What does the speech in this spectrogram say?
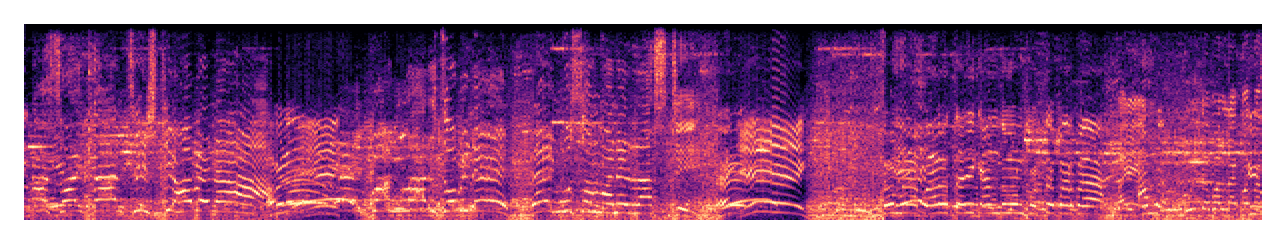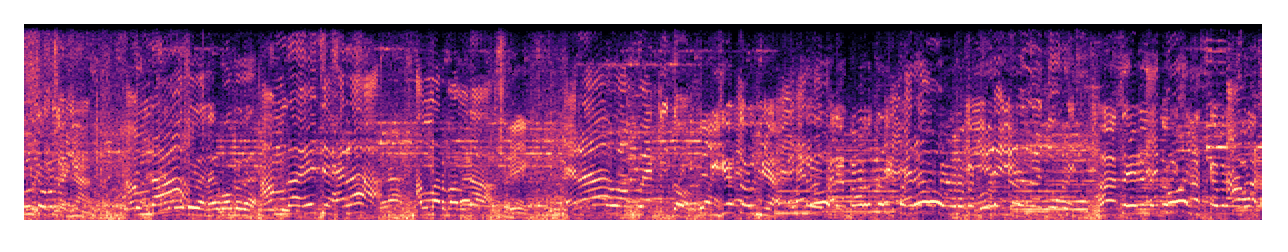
কোনো শয়তান সৃষ্টি হবে না এই বাংলার জমিনে এই মুসলমানের রাষ্ট্রে তোমরা বারো তারিখ আন্দোলন করতে পারবা আমরা উল্টাপাল্টা কথা বলতে না। আমরা আমরা এই যে হেরা আল্লাহর বান্দা। আমগো একই দল। কিসের দল মিয়া। হ্যাঁ, আজকে আমরা-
